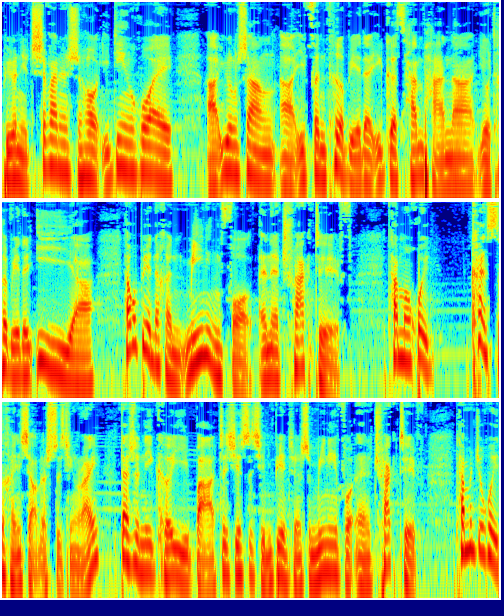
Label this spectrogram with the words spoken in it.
比如你吃饭的时候一定会啊用上啊一份特别的一个餐盘呐，有特别的意义啊。它会变得很 meaningful and attractive，他们会看似很小的事情，right？但是你可以把这些事情变成是 meaningful and attractive，他们就会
